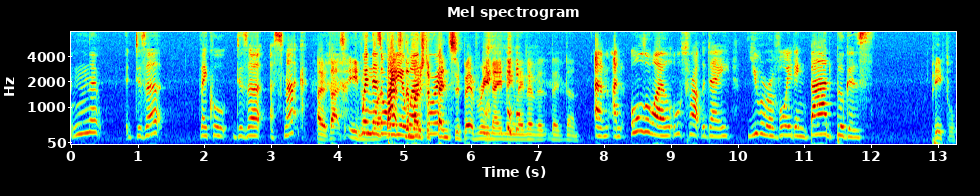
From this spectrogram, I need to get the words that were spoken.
No, dessert. They call dessert a snack. Oh, that's even. When there's worse. already that's a the most for it. offensive bit of renaming they've ever they've done. Um, and all the while, all throughout the day, you were avoiding bad boogers. People.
